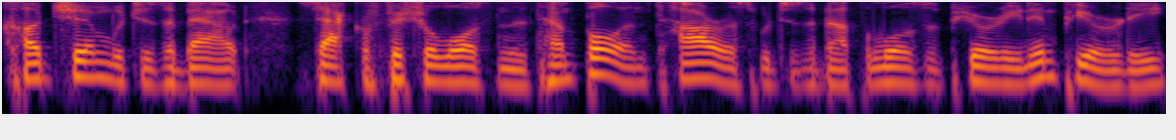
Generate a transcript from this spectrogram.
Kudshim, which is about sacrificial laws in the temple. And Taurus, which is about the laws of purity and impurity.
